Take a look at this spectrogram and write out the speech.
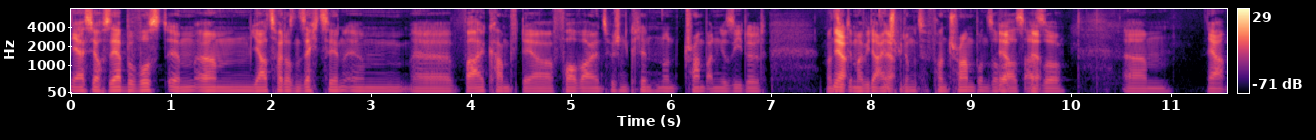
Er ist ja auch sehr bewusst im ähm, Jahr 2016 im äh, Wahlkampf der Vorwahlen zwischen Clinton und Trump angesiedelt. Man Ja, sieht immer wieder ja. Einspielungen zu- von Trump und sowas. ja. Also, ähm, ja.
